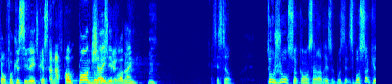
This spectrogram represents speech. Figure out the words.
ton focus, il est. que ça marche pas? pas que j'aille des problèmes. Hmm. C'est ça. Toujours se concentrer sur le positif. C'est pour ça que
